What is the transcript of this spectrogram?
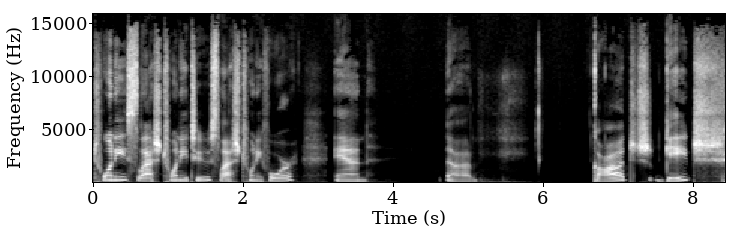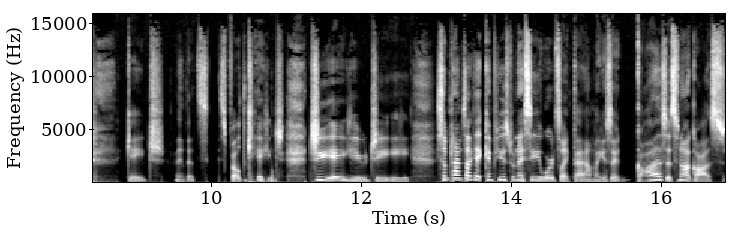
20 slash 22 slash 24, and uh, gauge, gauge, gauge. I think that's spelled gauge. G A U G E. Sometimes I get confused when I see words like that. I'm like, is it gauze? It's not gauze,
